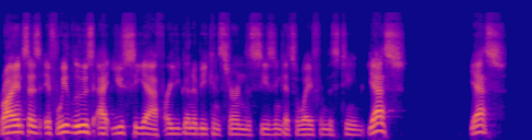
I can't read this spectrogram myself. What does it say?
Ryan says, if we lose at UCF, are you going to be concerned the season gets away from this team? Yes. Yes.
